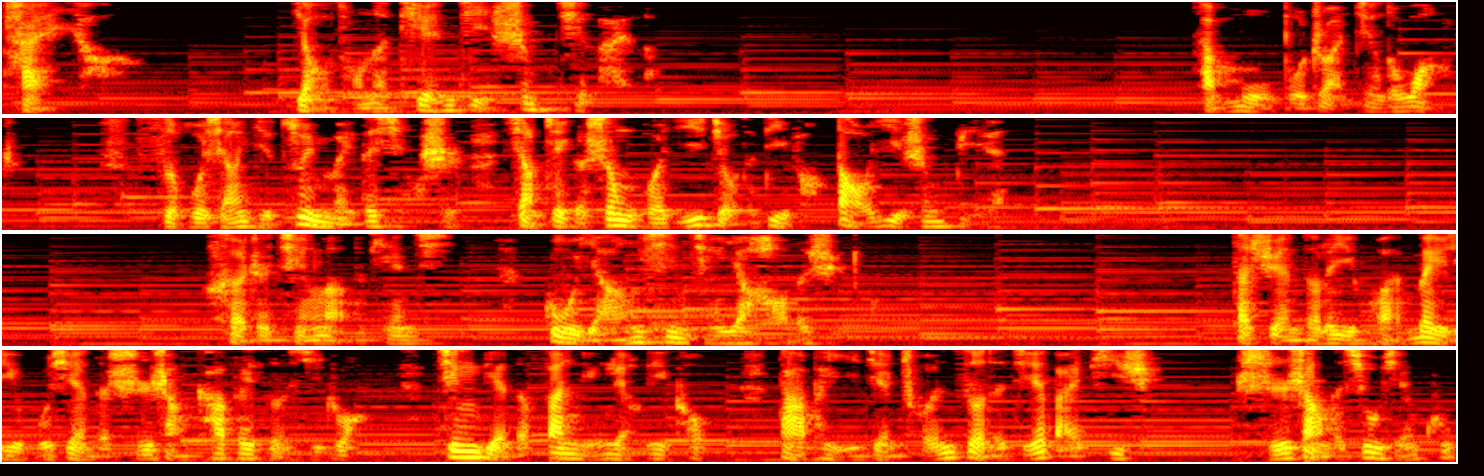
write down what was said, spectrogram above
太阳要从那天际升起来了。他目不转睛的望着，似乎想以最美的形式向这个生活已久的地方道一声别。和这晴朗的天气，顾阳心情也好了许多。他选择了一款魅力无限的时尚咖啡色西装，经典的翻领两粒扣，搭配一件纯色的洁白 T 恤，时尚的休闲裤，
